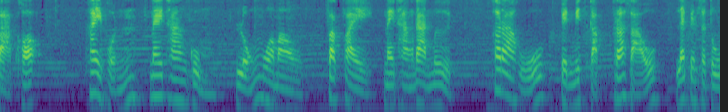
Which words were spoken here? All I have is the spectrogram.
บาปเคาะ ให้ผลในทางกลุ่ม หลงมัวเมา ฝักใฝ่ในทางด้านมืด พระราหูเป็นมิตรกับพระเสาและเป็นศัตรู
